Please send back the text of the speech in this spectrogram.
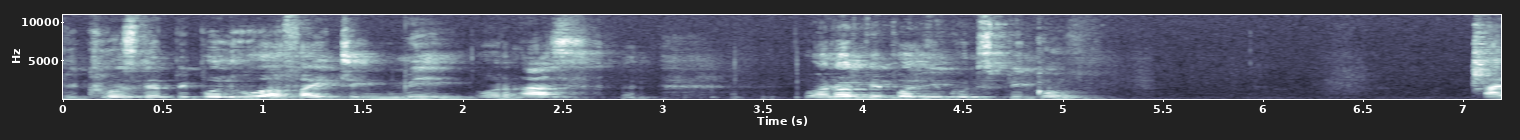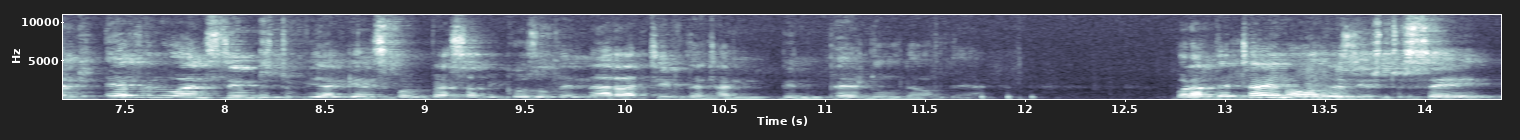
because the people who are fighting me or us were not people you could speak of. And everyone seemed to be against SportPesa because of the narrative that had been peddled out there. But at the time, I always used to say,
